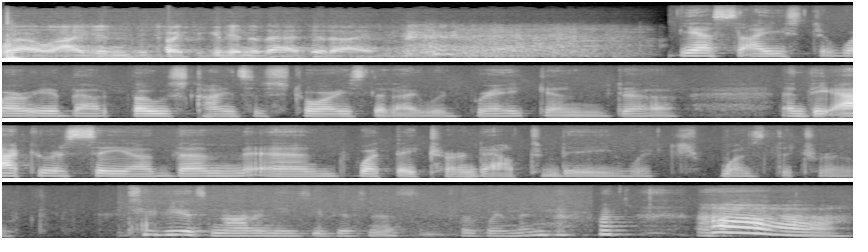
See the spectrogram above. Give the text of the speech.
Well, I didn't expect to get into that, did I? Yes, I used to worry about those kinds of stories that I would break and, uh, and the accuracy of them and what they turned out to be, which was the truth. TV is not an easy business for women. ah,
